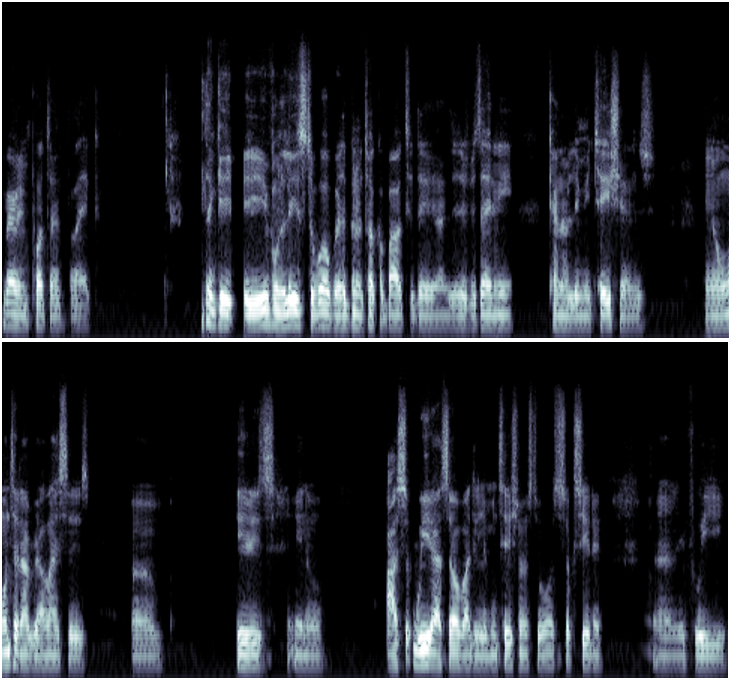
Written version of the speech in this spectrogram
very important. Like, I think it, it even leads to what we're going to talk about today. And if there's any kind of limitations, you know, one thing I realized is um, it is, you know, as we ourselves are the limitations to us succeeding. And if we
